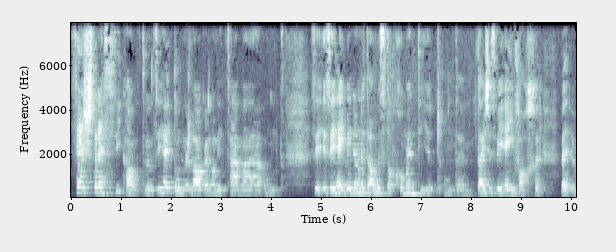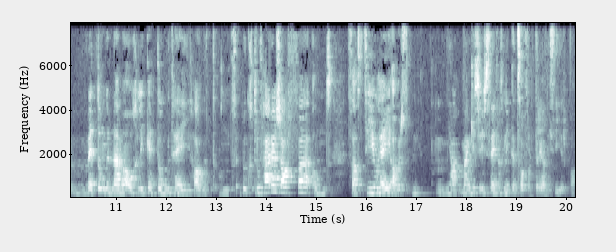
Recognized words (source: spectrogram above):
sehr stressig halt, weil sie haben die Unterlagen noch nicht zusammen und sie, sie haben noch nicht alles dokumentiert und ähm, da ist es wie einfacher, wenn, die Unternehmen auch ein bisschen Geduld haben halt, und wirklich darauf hinarbeiten und es als Ziel haben, aber es, ja, manchmal ist es einfach nicht sofort realisierbar.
